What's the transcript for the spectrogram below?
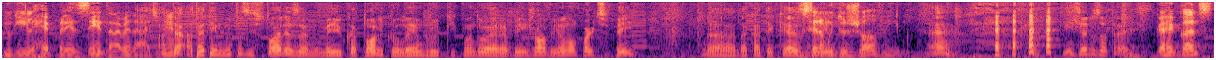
e o que ele representa, na verdade. Né? Até, até tem muitas histórias né, no meio católico. Eu lembro que quando eu era bem jovem, eu não participei da, da catequese. Você era muito jovem? É. 15 anos atrás. Quantos?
